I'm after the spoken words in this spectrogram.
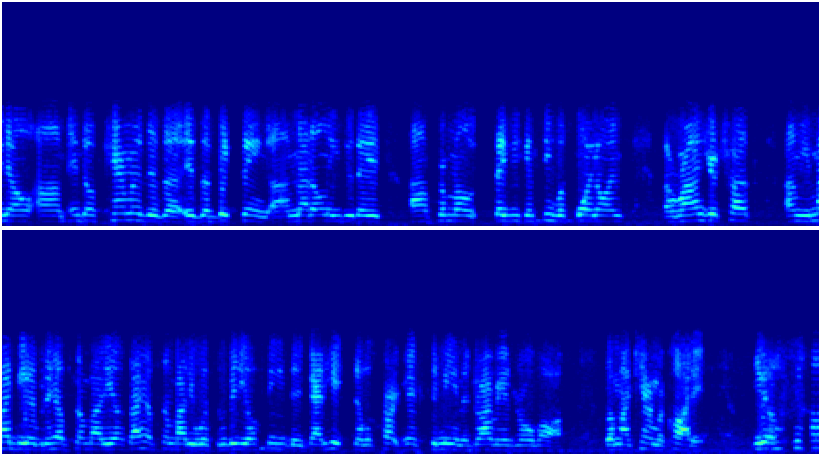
You know, um, and those cameras is a is a big thing. Um, not only do they uh, promote safe, you can see what's going on around your truck. Um, you might be able to help somebody else. I have somebody with some video feed that got hit that was parked next to me, and the driver had drove off, but my camera caught it. You know, so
